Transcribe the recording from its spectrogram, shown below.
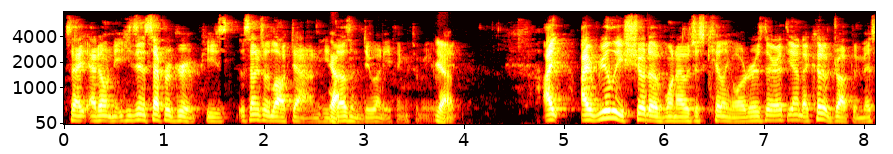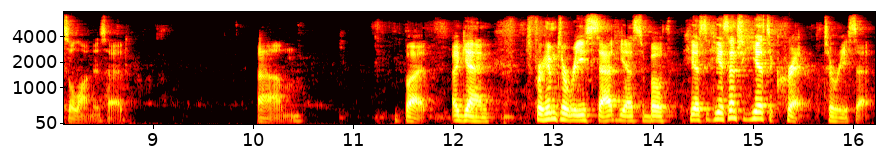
'Cause I, I don't. He's in a separate group. He's essentially locked down. He Yeah. doesn't do anything to me. Yeah. Right? I I really should have when I was just killing orders there at the end. I could have dropped a missile on his head. Um, but again, for him to reset, he has to both. He has he essentially he has to crit to reset,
